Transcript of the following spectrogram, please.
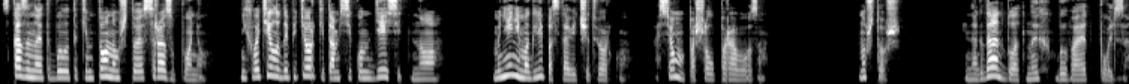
Сказано это было таким тоном, что я сразу понял. Не хватило до пятерки там секунд десять, но... Мне не могли поставить четверку, а Сёма пошел паровозом. Ну что ж, иногда от блатных бывает польза.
